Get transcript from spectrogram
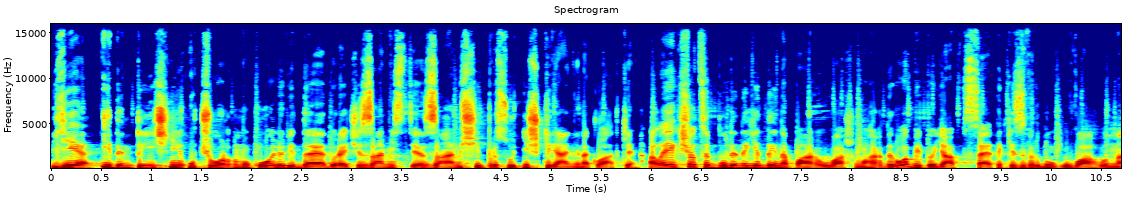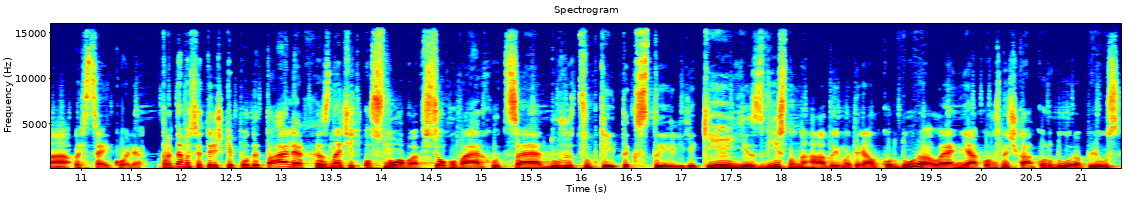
є ідентичні у чорному кольорі, де, до речі, замість замші присутні шкіряні накладки. Але якщо це буде не єдина пара у вашому гардеробі, то я б все-таки звернув увагу на ось цей колір. Пройдемося трішки по деталях. Значить, основа всього верху це дуже цупкий текстиль, який, звісно, нагадує матеріал кордура, але ніякого значка кордура, плюс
